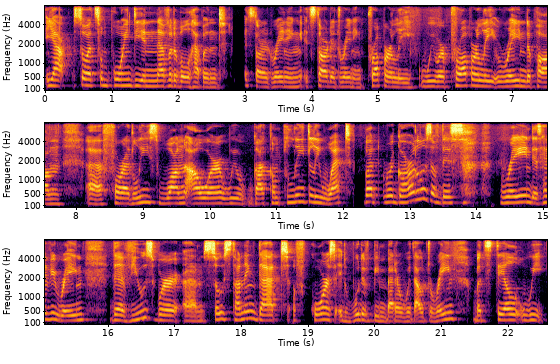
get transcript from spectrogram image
yeah, so at some point the inevitable happened it started raining. It started raining properly. We were properly rained upon uh, for at least one hour. We got completely wet. But regardless of this rain, this heavy rain, the views were um, so stunning that, of course, it would have been better without the rain. But still, we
